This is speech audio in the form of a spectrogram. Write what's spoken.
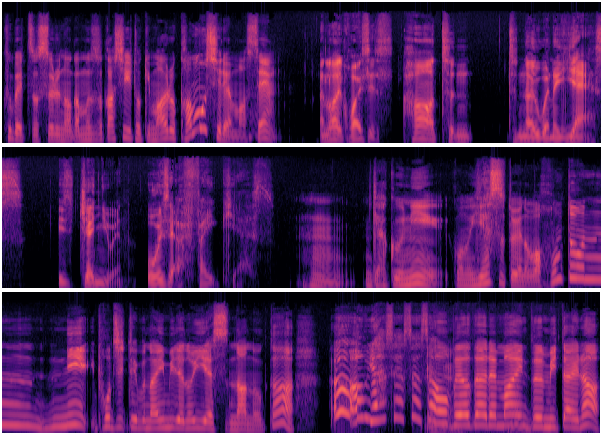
区別するのが難しい時もあるかもしれません。and likewise, it's hard to to know when a yes is genuine or is it a fake yes? うん、逆にこのイエスというのは本当にポジティブな意味でのイエスなのか、あ、oh, yes, yes, yes, I'll bear that in mind みたいな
